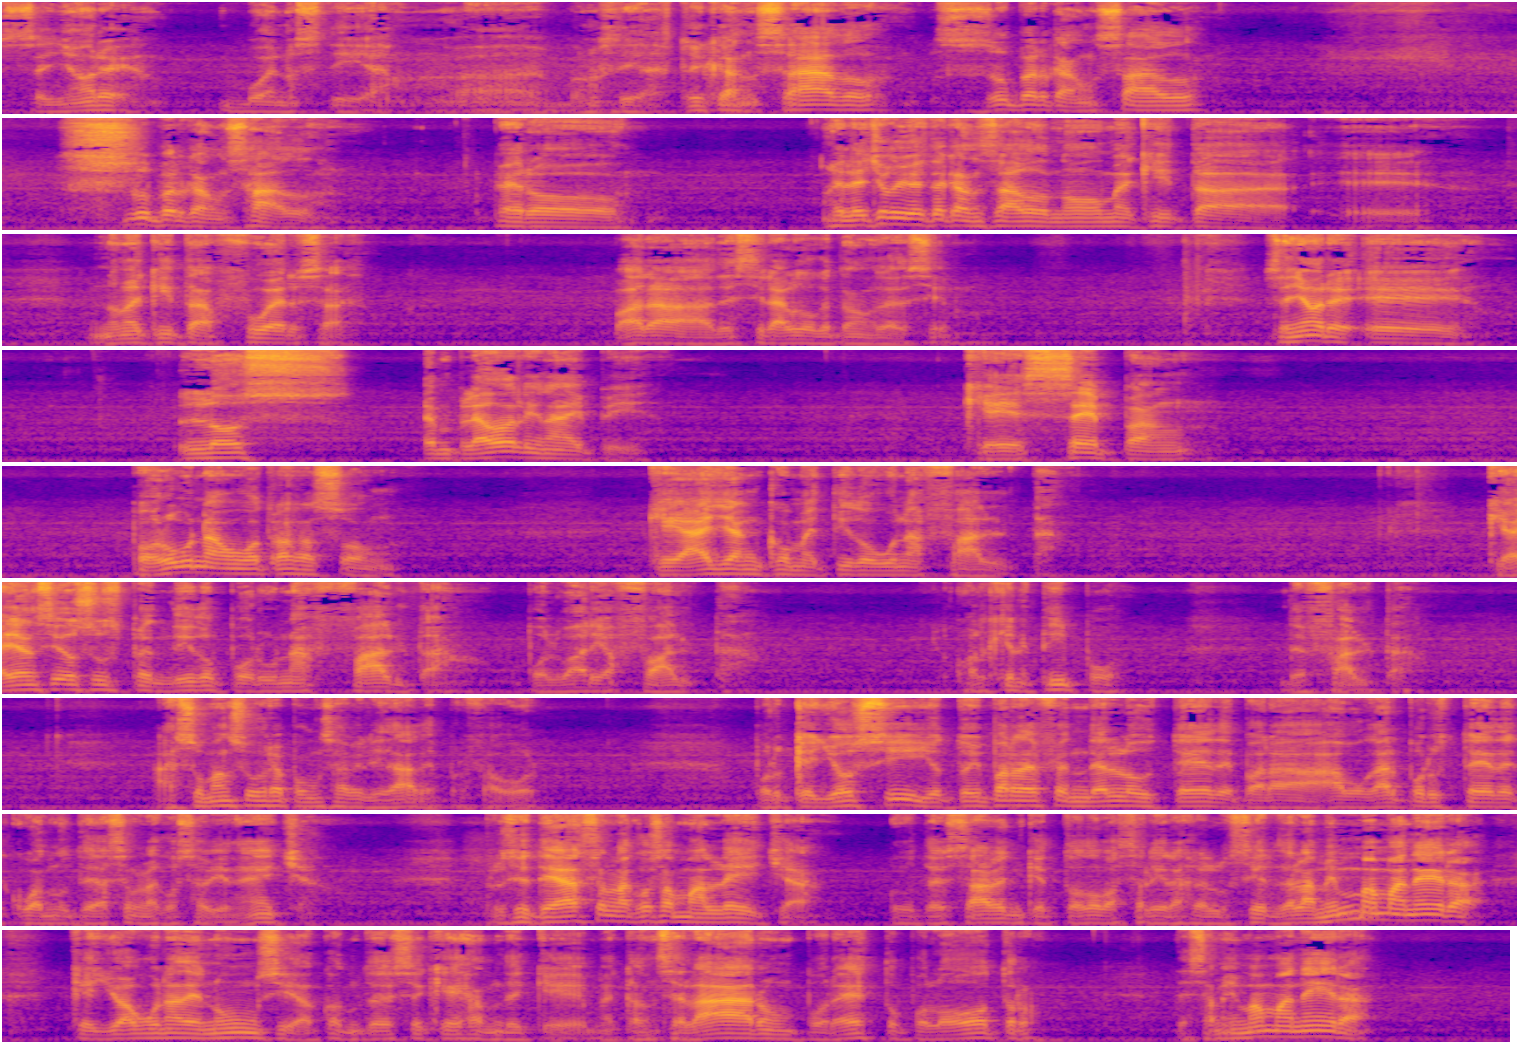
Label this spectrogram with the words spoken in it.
Señores, buenos días. Ah, buenos días. Estoy cansado, súper cansado. Súper cansado. Pero el hecho que yo esté cansado no me quita. eh, no me quita fuerza para decir algo que tengo que decir. Señores, eh, los empleados del INAIPI que sepan por una u otra razón que hayan cometido una falta, que hayan sido suspendidos por una falta, por varias faltas, cualquier tipo de falta, asuman sus responsabilidades, por favor. Porque yo sí, yo estoy para defenderlo a ustedes, para abogar por ustedes cuando ustedes hacen la cosa bien hecha. Pero si ustedes hacen la cosa mal hecha, ustedes saben que todo va a salir a relucir. De la misma manera que yo hago una denuncia cuando ustedes se quejan de que me cancelaron por esto, por lo otro. De esa misma manera,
